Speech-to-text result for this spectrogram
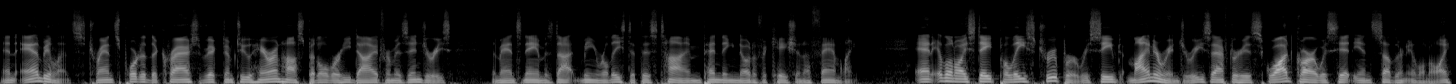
An ambulance transported the crash victim to Herrin Hospital, where he died from his injuries. The man's name is not being released at this time, pending notification of family. An Illinois State Police trooper received minor injuries after his squad car was hit in southern Illinois.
